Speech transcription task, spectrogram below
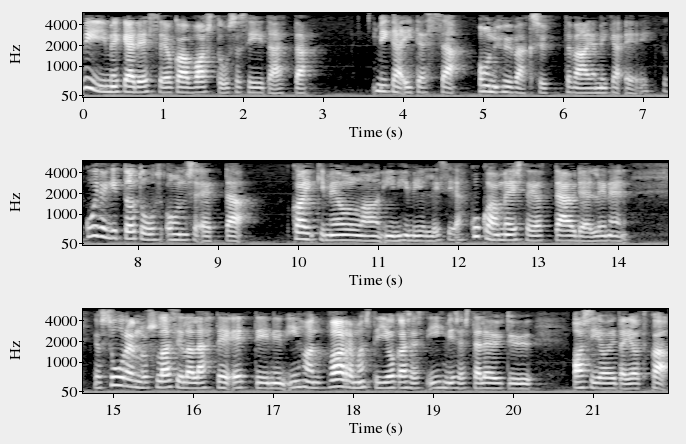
viime kädessä, joka on vastuussa siitä, että mikä itsessä on hyväksyttävää ja mikä ei. Ja kuitenkin totuus on se, että kaikki me ollaan inhimillisiä. Kukaan meistä ei ole täydellinen. Jos suurennuslasilla lähtee etsiin, niin ihan varmasti jokaisesta ihmisestä löytyy asioita, jotka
